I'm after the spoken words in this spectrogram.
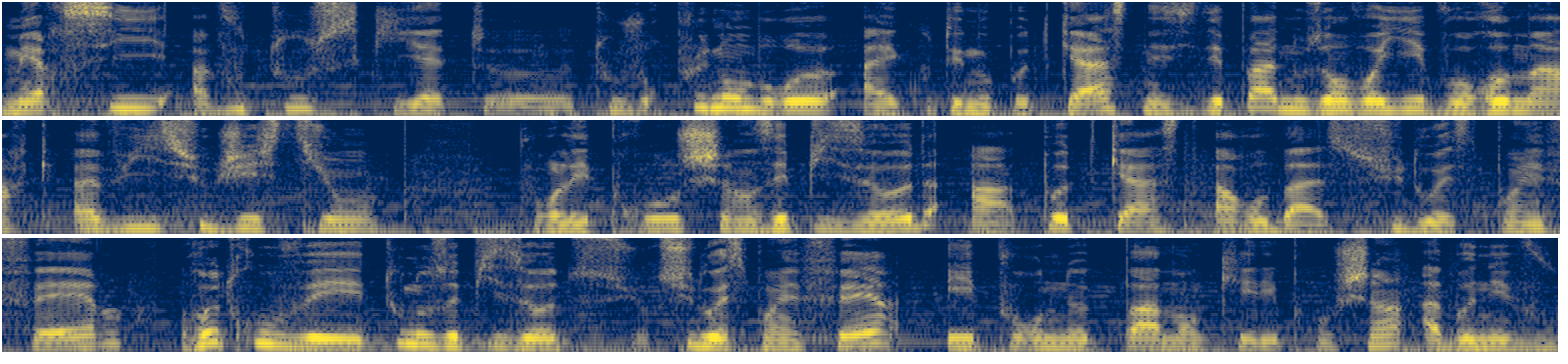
Merci à vous tous qui êtes euh, toujours plus nombreux à écouter nos podcasts. N'hésitez pas à nous envoyer vos remarques, avis, suggestions pour les prochains épisodes à podcast.sudouest.fr. Retrouvez tous nos épisodes sur sudouest.fr et pour ne pas manquer les prochains, abonnez-vous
